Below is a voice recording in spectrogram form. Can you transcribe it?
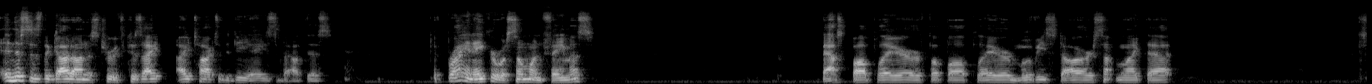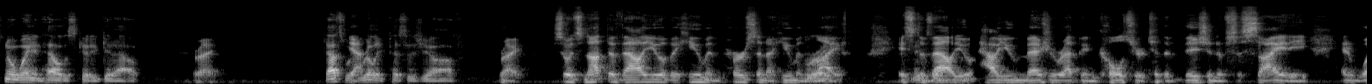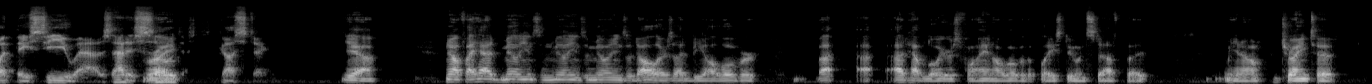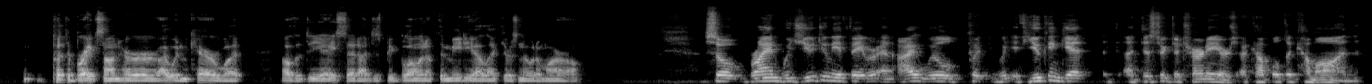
and this is the god honest truth because i i talked to the das about this if brian aker was someone famous basketball player football player movie star something like that there's no way in hell this kid would get out Right. that's what Yeah. really pisses you off Right. So it's not the value of a human person, a human Right. life. It's the Exactly. value of how you measure up in culture to the vision of society and what they see you as. That is so Right. disgusting. Yeah. Now, if I had millions and millions and millions of dollars, I'd be all over. I, I, I'd have lawyers flying all over the place doing stuff, but you know, trying to put the brakes on her, I wouldn't care what all the DA said. I'd just be blowing up the media like there's no tomorrow. So, Brian, would you do me a favor? And I will put, if you can get a district attorney or a couple to come on,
